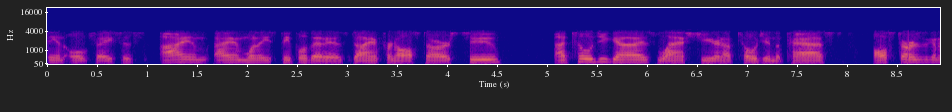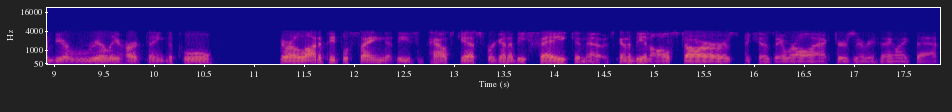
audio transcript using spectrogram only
seeing old faces. I am I am one of these people that is dying for an All Stars too. I told you guys last year, and I've told you in the past, All Stars is going to be a really hard thing to pull. There are a lot of people saying that these house guests were going to be fake and that it was going to be an All Stars because they were all actors and everything like that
